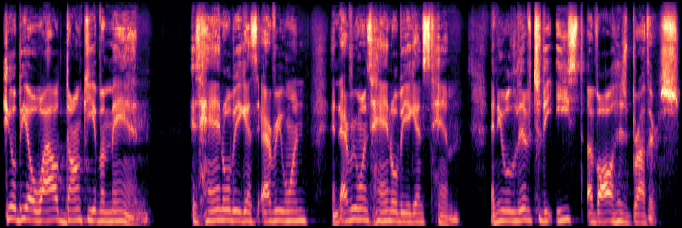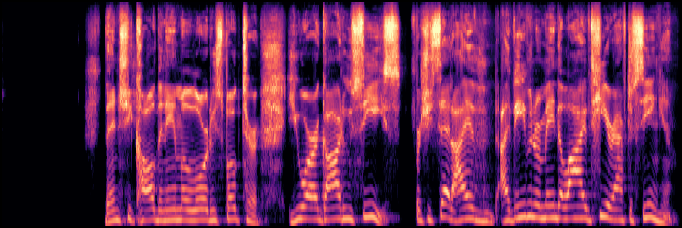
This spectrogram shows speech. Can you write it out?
He will be a wild donkey of a man. His hand will be against everyone, and everyone's hand will be against him, and he will live to the east of all his brothers. Then she called the name of the Lord who spoke to her. You are a God who sees. For she said, I have, I've even remained alive here after seeing him.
